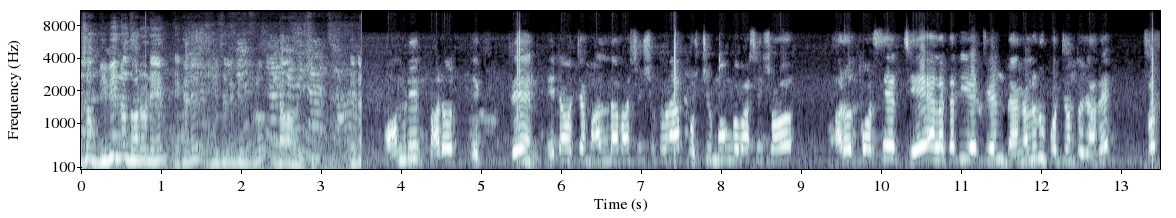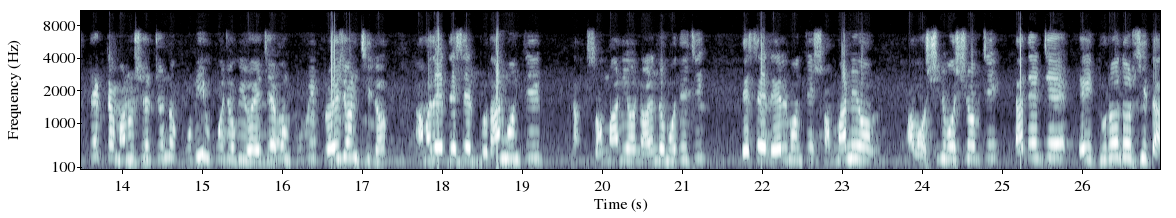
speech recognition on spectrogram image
এসব বিভিন্ন ধরনের এখানে ফেসিলিটিসগুলো দেওয়া হয়েছে। এটা অমৃত ভারত ট্রেন এটা হচ্ছে মালদাবাসী শুধু না পশ্চিমবঙ্গবাসী সহ ভারতবর্ষের যে এলাকা দিয়ে ট্রেন বেঙ্গালুরু পর্যন্ত যাবে, প্রত্যেকটা মানুষের জন্য খুবই উপযোগী হয়েছে এবং খুবই প্রয়োজন ছিল আমাদের দেশের প্রধানমন্ত্রী সম্মানীয় নরেন্দ্র মোদীজি, দেশের রেলমন্ত্রী সম্মানীয় অশ্বিনী বৈষ্ণবজি, তাদের যে এই দূরদর্শিতা,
